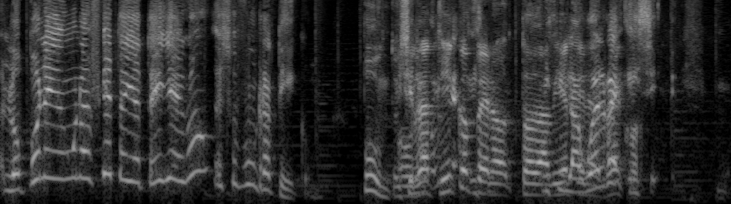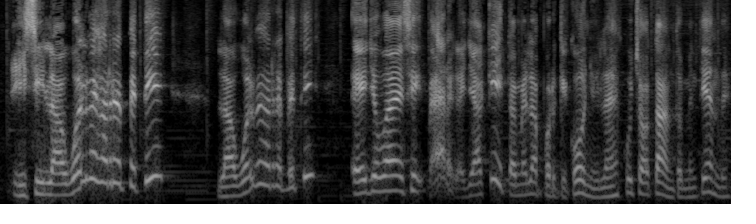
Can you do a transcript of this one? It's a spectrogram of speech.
Lo ponen en una fiesta y hasta ahí llegó, eso fue un ratico. Punto. Y Un si ratico, vuelve- y si- pero y todavía si la vuelve, y si, y si la vuelves a repetir, la vuelves a repetir, ellos van a decir, verga, ya quítamela porque coño, y la has escuchado tanto, ¿me entiendes?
